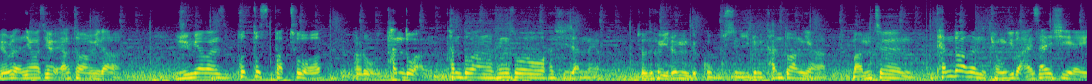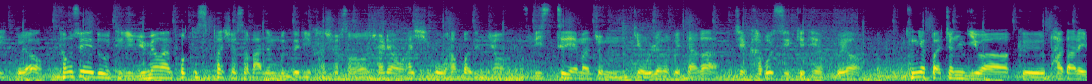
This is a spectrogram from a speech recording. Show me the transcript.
여러분 안녕하세요. 양tam입니다. 유명한 포토스팟 투어 바로 탄도항. 탄도항 생소하시지 않나요? 저도 이름 듣고 무슨 이름 탄도항이야. 뭐 아무튼 탄도항은 경기도 안산시에 있고요. 평소에도 되게 유명한 포토스팟이어서 많은 분들이 가셔서 촬영하시고 하거든요. 리스트에만 좀 이렇게 올려놓고 있다가 이제 가볼 수 있게 되었고요. 풍력 발전기와 그 바다의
